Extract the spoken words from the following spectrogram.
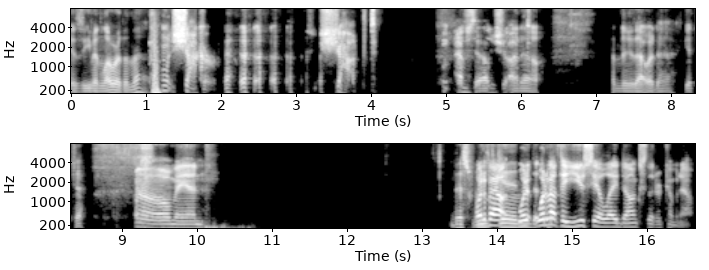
is even lower than that. Shocker. Shocked. Absolutely Yep, shocked. I know. I knew that would uh, get you. Oh man. This What about what weekend- what about the UCLA dunks that are coming out?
